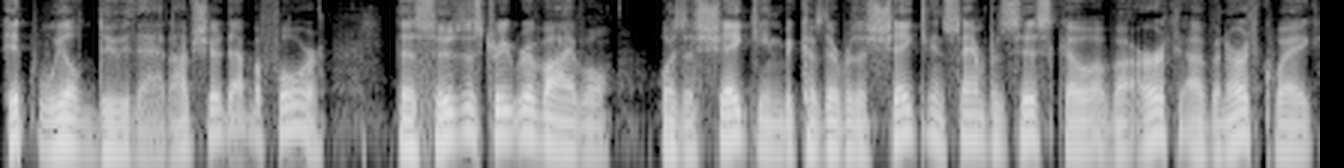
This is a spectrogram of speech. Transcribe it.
It will do that. I've shared that before. The Azusa Street revival was a shaking because there was a shaking in San Francisco of a earth of an earthquake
